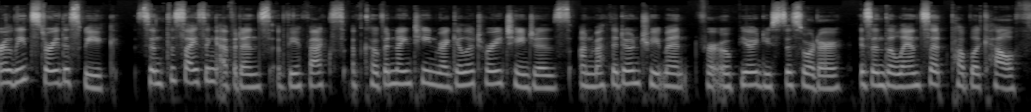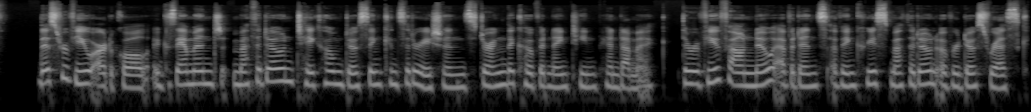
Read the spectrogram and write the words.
Our lead story this week synthesizing evidence of the effects of COVID 19 regulatory changes on methadone treatment for opioid use disorder is in The Lancet Public Health. This review article examined methadone take home dosing considerations during the COVID 19 pandemic. The review found no evidence of increased methadone overdose risk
